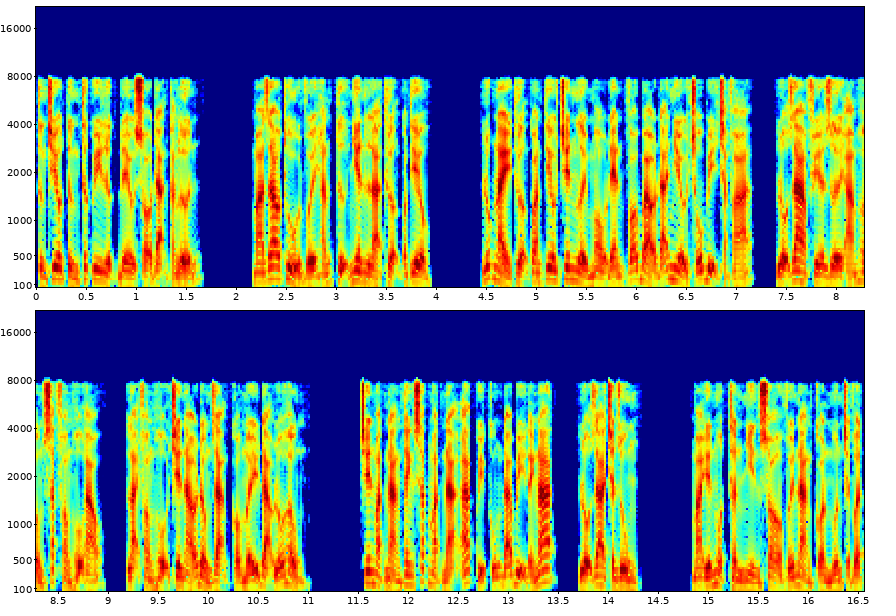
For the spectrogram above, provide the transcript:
từng chiêu từng thức uy lực đều so đạn càng lớn. Mà giao thủ với hắn tự nhiên là thượng quan tiêu. Lúc này thượng quan tiêu trên người màu đen võ bảo đã nhiều chỗ bị chạm phá, lộ ra phía dưới ám hồng sắc phòng hộ áo, lại phòng hộ trên áo đồng dạng có mấy đạo lỗ hổng trên mặt nàng thanh sắc mặt nạ ác quỷ cũng đã bị đánh nát, lộ ra chân dung. Mà yến một thần nhìn so với nàng còn muốn chật vật,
